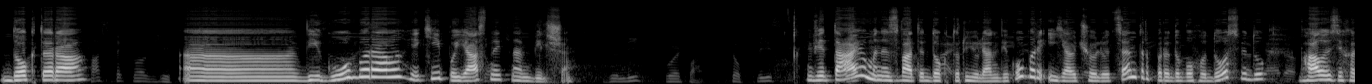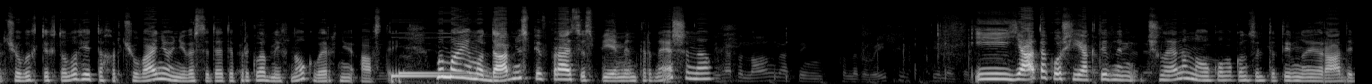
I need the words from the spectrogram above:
доктора е, Вігубера, який пояснить нам більше. Вітаю, мене звати доктор Юліан Вікубер і я очолюю Центр передового досвіду в галузі харчових технологій та харчування Університету прикладних наук Верхньої Австрії. Ми маємо давню співпрацю з PM International і я також є активним членом науково-консультативної ради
